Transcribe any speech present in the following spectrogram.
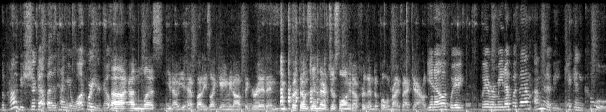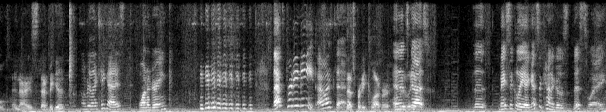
They'll probably be shook up by the time you walk where you're going. Uh, unless you know you have buddies like gaming off the grid, and you put those in there just long enough for them to pull them right back out. You know, if we if we ever meet up with them, I'm gonna be kicking cool. Nice, that'd be good. I'll be like, hey guys, want a drink? That's pretty neat. I like that. That's pretty clever. It and it's really got is. The basically, I guess it kind of goes this way,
